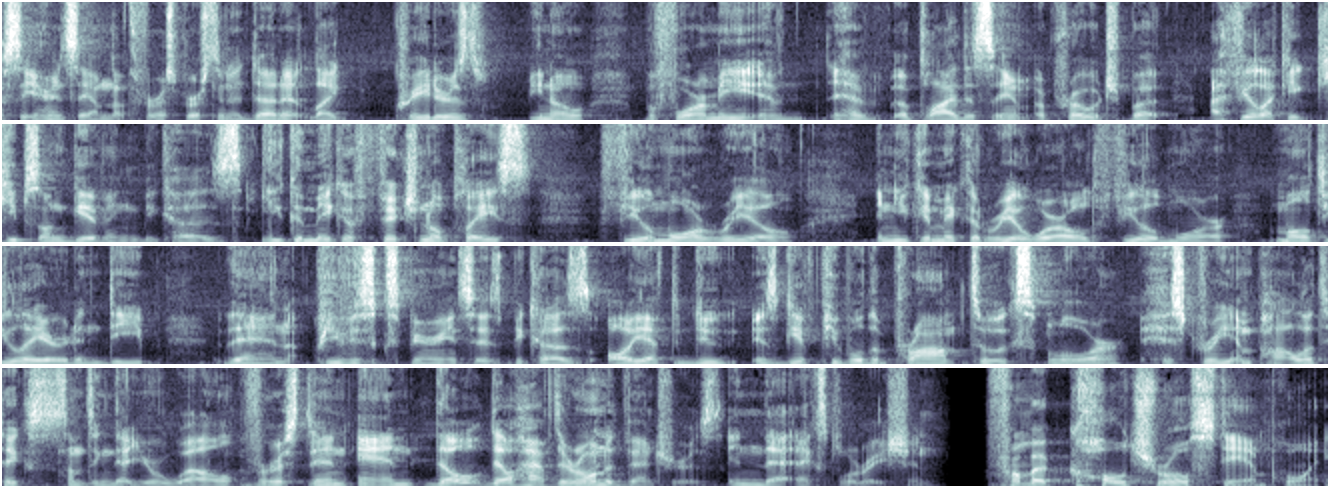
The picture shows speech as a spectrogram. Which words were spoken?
to sit here and say I'm not the first person to done it. Like creators, you know, before me have have applied the same approach, but I feel like it keeps on giving because you can make a fictional place feel more real, and you can make the real world feel more multi-layered and deep than previous experiences because all you have to do is give people the prompt to explore history and politics, something that you're well versed in, and they'll they'll have their own adventures in that exploration. From a cultural standpoint,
